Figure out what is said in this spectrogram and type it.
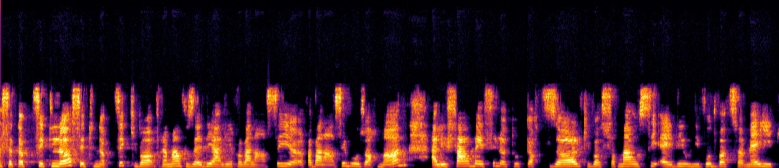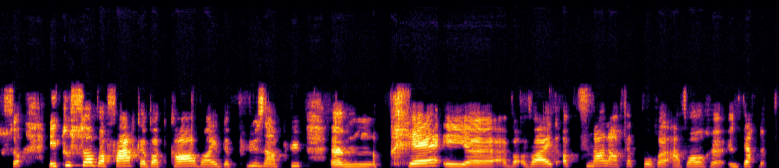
cette optique-là, c'est une optique qui va vraiment vous aider à aller rebalancer, euh, rebalancer vos hormones, aller faire baisser le taux de cortisol, qui va sûrement aussi aider au niveau de votre sommeil et tout ça. Et tout ça va faire que votre corps va être de plus en plus euh, prêt et euh, va, être optimal en fait pour avoir une perte de poids.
